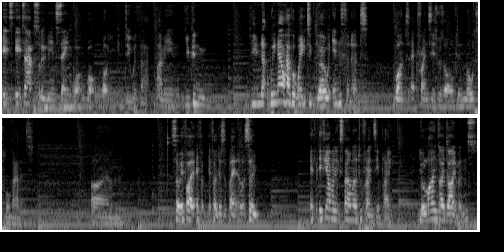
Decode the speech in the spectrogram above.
it's it's absolutely insane what what what you can do with that. I mean, you can you know, we now have a way to go infinite once frenzy is resolved in multiple manners. Um, so if I if, if I just explain it, so if, if you have an experimental frenzy in play, your Lion's Eye Diamonds,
